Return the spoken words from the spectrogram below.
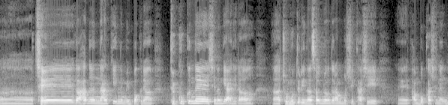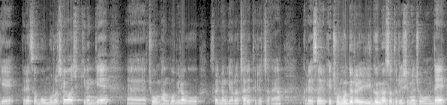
어, 제가 하는 함께 있는 민법 그냥 듣고 끝내시는 게 아니라 아, 조문들이나 설명들 한 번씩 다시 에, 반복하시는 게 그래서 몸으로 체화시키는 게 에, 좋은 방법이라고 설명 여러 차례 드렸잖아요. 그래서 이렇게 조문들을 읽으면서 들으시면 좋은데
